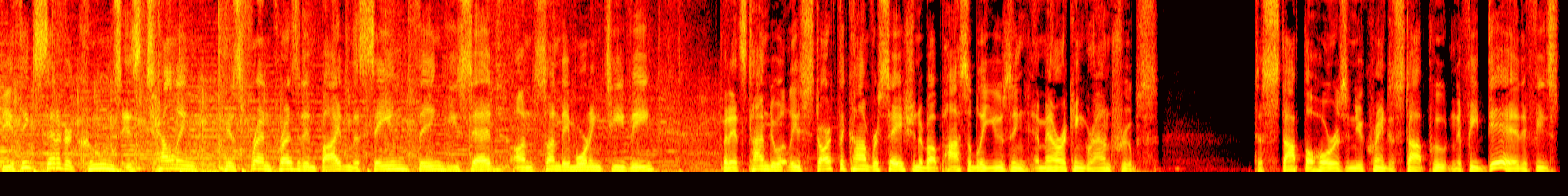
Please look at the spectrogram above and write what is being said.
Do you think Senator Coons is telling his friend President Biden the same thing he said on Sunday morning TV? But it's time to at least start the conversation about possibly using American ground troops to stop the horrors in Ukraine, to stop Putin. If he did, if he's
